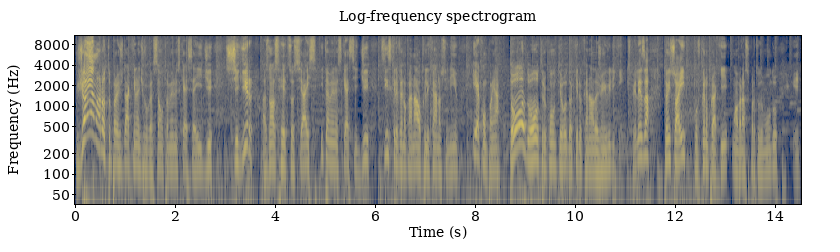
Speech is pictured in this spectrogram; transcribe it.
joinha maroto para ajudar aqui na divulgação. Também não esquece aí de seguir as nossas redes sociais e também não esquece de se inscrever no canal, clicar no sininho e acompanhar todo outro conteúdo aqui do canal da Joinville Games, beleza? Então é isso aí, vou ficando por aqui. Um abraço para todo mundo e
